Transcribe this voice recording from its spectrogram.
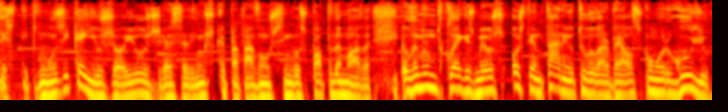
deste tipo de música e o joio, os desgraçadinhos que papavam os singles pop da moda. Eu lembro-me de colegas meus ostentarem o Tubular Bells com orgulho.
